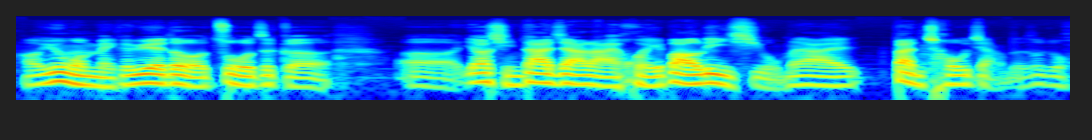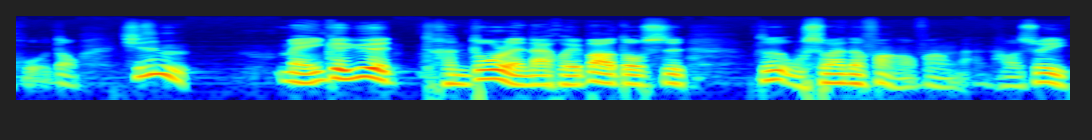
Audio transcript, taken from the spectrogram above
好，因为我们每个月都有做这个呃邀请大家来回报利息，我们来办抽奖的这个活动。其实每一个月很多人来回报都是都是五十万都放好放满。好，所以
